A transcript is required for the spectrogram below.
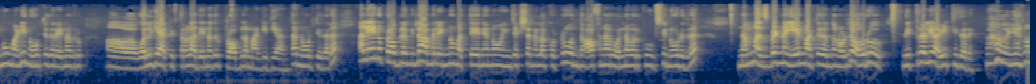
ರಿಮೂವ್ ಮಾಡಿ ನೋಡ್ತಿದ್ದಾರೆ, ಏನಾದರೂ ಹೊಲಿಗೆ ಹಾಕಿರ್ತಾರಲ್ಲ, ಅದೇನಾದರೂ ಪ್ರಾಬ್ಲಮ್ ಆಗಿದೆಯಾ ಅಂತ ನೋಡ್ತಿದ್ದಾರೆ. ಅಲ್ಲೇನು ಪ್ರಾಬ್ಲಮ್ ಇಲ್ಲ, ಆಮೇಲೆ ಇನ್ನೂ ಮತ್ತೆ ಏನೇನೋ ಇಂಜೆಕ್ಷನ್ ಎಲ್ಲ ಕೊಟ್ಟರು ಒಂದು half an hour one hour ಕೂಡಿಸಿ ನೋಡಿದ್ರೆ ನಮ್ಮ ಹಸ್ಬೆಂಡ್ನ ಏನು ಮಾಡ್ತಿದೆ ಅಂತ ನೋಡಿದ್ರೆ ಅವರು ಲಿಟ್ರಲಿ ಅಳ್ತಿದ್ದಾರೆ. ಏನೋ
